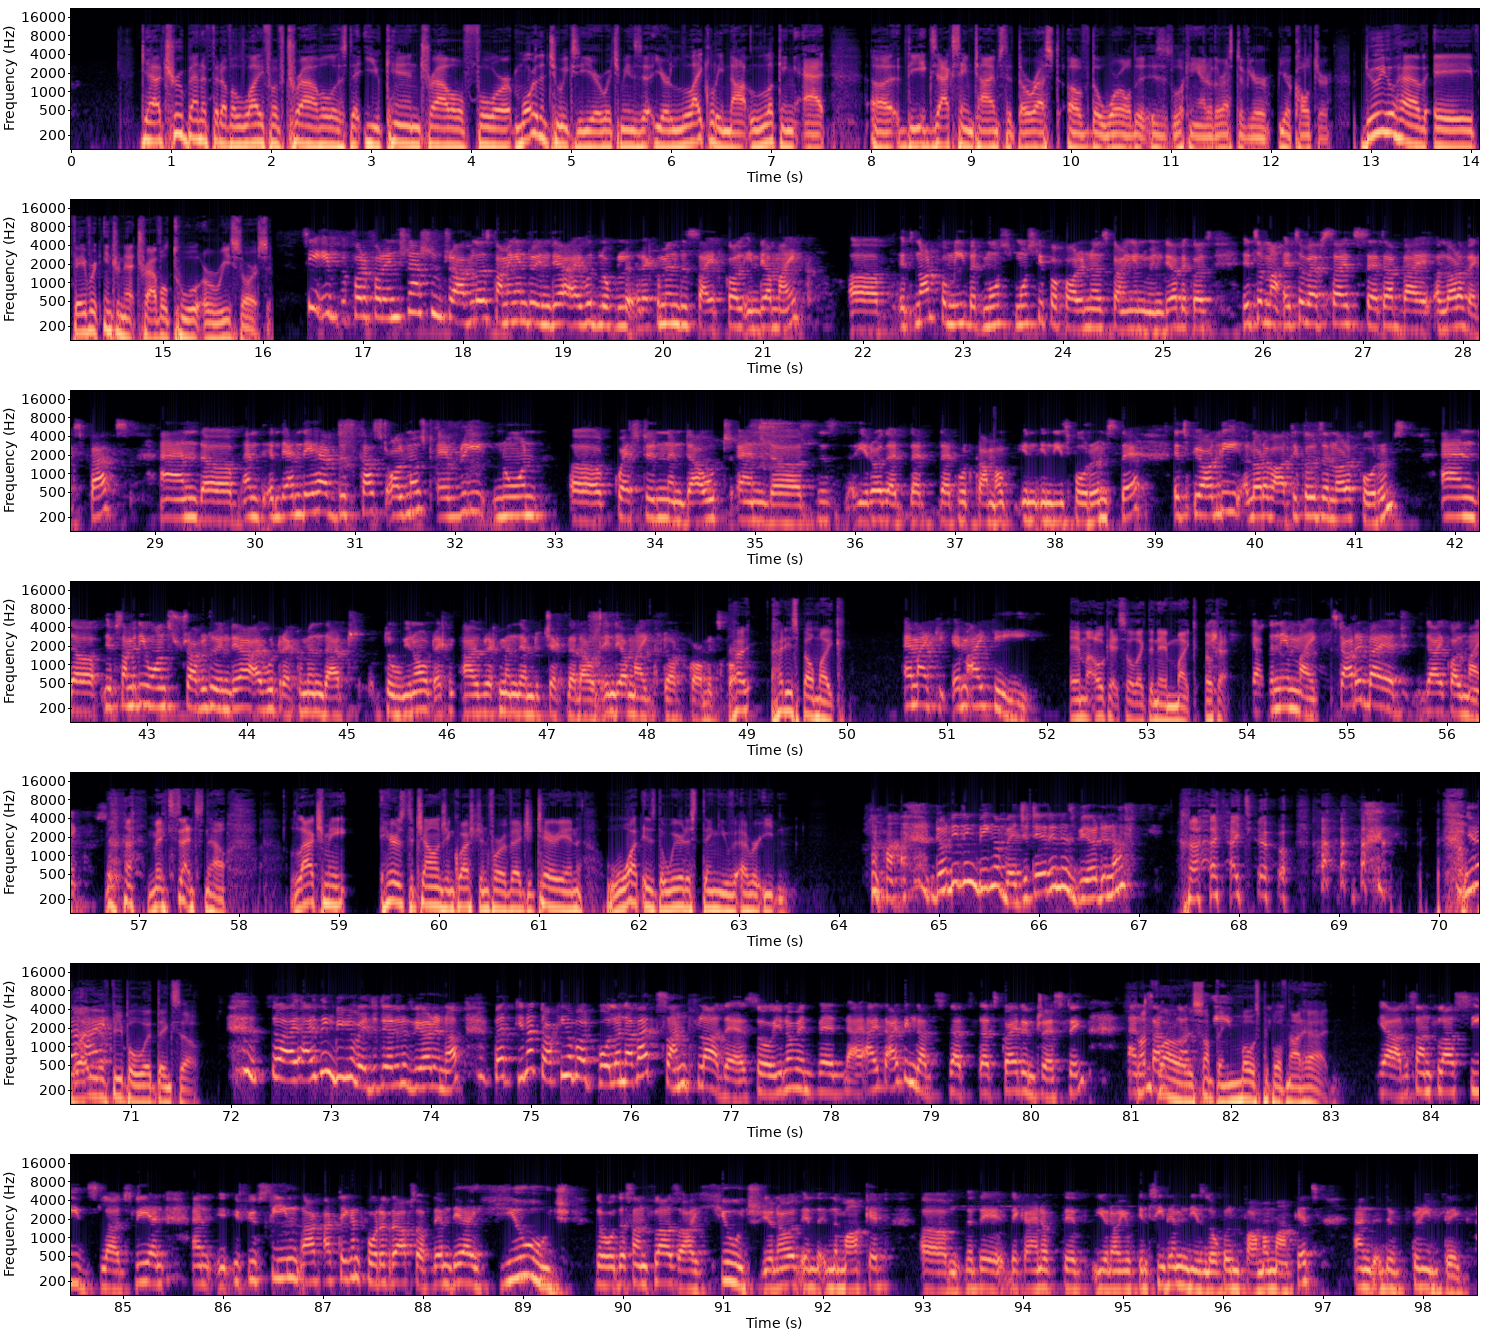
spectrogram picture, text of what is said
Yeah, a true benefit of a life of travel is that you can travel for more than two weeks a year, which means that you're likely not looking at uh, the exact same times that the rest of the world is looking at or the rest of your, your culture. Do you have a favorite internet travel tool or resource? See, if, for, for international travelers coming into India, I would look, recommend this site called Indiamike. Uh, it's not for me, but most mostly for foreigners coming in India because it's a it's a website set up by a lot of expats and uh, and and they have discussed almost every known uh, question and doubt and uh, this you know that that that would come up in in these forums there it's purely a lot of articles and a lot of forums and uh, if somebody wants to travel to India, I would recommend that to, you know, rec- I recommend them to check that out. IndiaMike.com, it's called. How, how do you spell Mike? M-I-K-E. M okay, so like the name Mike. Okay. Yeah, the name Mike. Started by a guy called Mike. So. Makes sense now. Lakshmi, here's the challenging question for a vegetarian. What is the weirdest thing you've ever eaten? Don't you think being a vegetarian is weird enough? I do. you know, Plenty I, of people would think so. So I, I, think being a vegetarian is weird enough. But you know, talking about Poland, I've had sunflower there. So you know, when when I I think that's that's that's quite interesting. And sunflower, sunflower is something most people have not had yeah, the sunflower seeds largely. And, and if you've seen, I've, I've, taken photographs of them. They are huge. The, the sunflowers are huge, you know, in the, in the market. Um, they, they kind of, they, you know, you can see them in these local farmer markets and they're pretty big.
